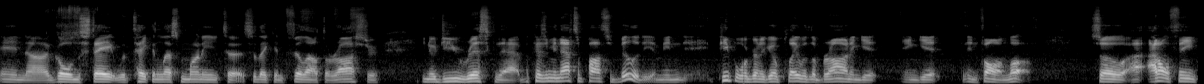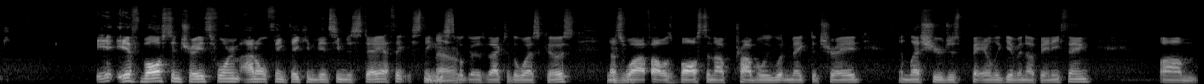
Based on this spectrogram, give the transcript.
in uh, Golden State with taking less money to so they can fill out the roster you know do you risk that because I mean that's a possibility I mean people are going to go play with LeBron and get and get and fall in love so I, I don't think if Boston trades for him, I don't think they convince him to stay. I think, I think No. he still goes back to the West Coast. That's Mhm. why if I was Boston, I probably wouldn't make the trade unless you're just barely giving up anything. Um,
